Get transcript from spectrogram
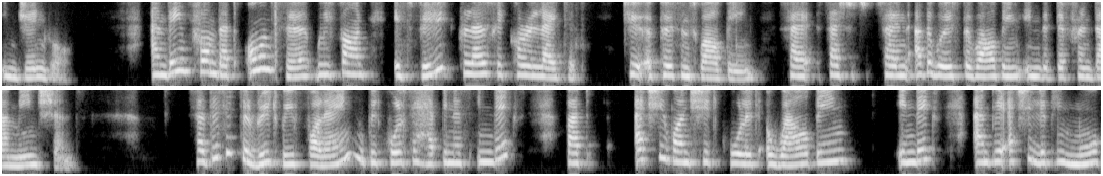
in general? And then from that answer, we found it's very closely correlated to a person's well being. So, so, so, in other words, the well being in the different dimensions. So, this is the route we're following. We call it a happiness index, but actually, one should call it a well being index. And we're actually looking more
